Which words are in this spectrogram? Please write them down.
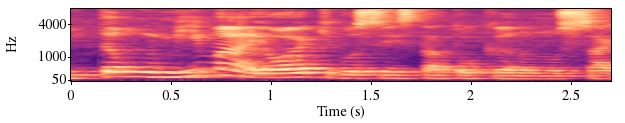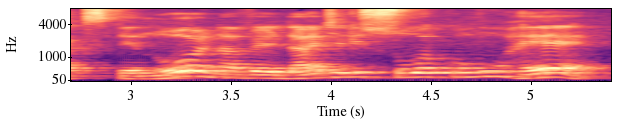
Então, o Mi maior que você está tocando no sax tenor, na verdade, ele soa como Ré.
